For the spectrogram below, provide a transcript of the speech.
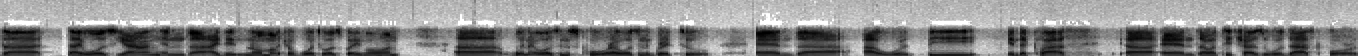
that I was young and uh, I didn't know much of what was going on, uh, when I was in school, I was in grade two, and uh, I would be in the class, uh, and our teachers would ask for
